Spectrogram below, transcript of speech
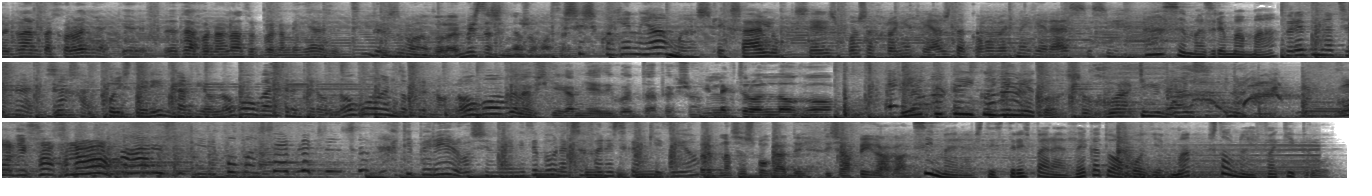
Περνάνε τα χρόνια και δεν θα έχω έναν άνθρωπο να με νοιάζει. Τι λες μόνο τώρα, εμείς θα σε νοιαζόμαστε. Εσύ η οικογένειά μας. Και εξάλλου, ξέρεις πόσα χρόνια χρειάζονται ακόμα μέχρι να γεράσεις εσύ. Άσε μας ρε μαμά. Πρέπει να τσεκάρεις ζάχαρη, χολυστερίνη, καρδιολόγο, γαστρεντερολόγο, ενδοκρινολόγο. Δεν έχεις και καμιά ειδικότητα απ' έξω. Ηλεκτρολόγο. Βλέπετε οικογενειακός. Χώρα και μην βγάλεις Άρεσε κύριε που μας έπλεξε. Κάτι περίεργο σημαίνει. Δεν μπορεί να εξαφανίστηκαν και οι δύο. Πρέπει να σας πω κάτι. Τις απήγαγαν. Σήμερα στις 3 παρα 10 το απόγευμα στον Αλφα Κύπρου.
